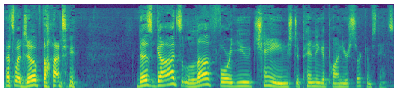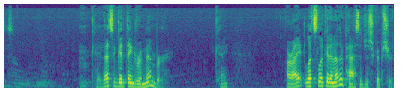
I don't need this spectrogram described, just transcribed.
that's what Job thought. Does God's love for you change depending upon your circumstances? Okay, that's a good thing to remember. Okay. All right, let's look at another passage of Scripture.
